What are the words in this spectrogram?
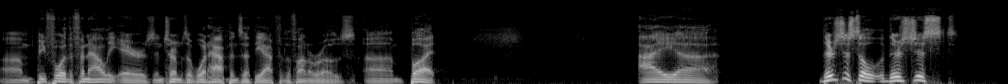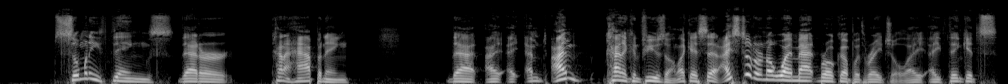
um, before the finale airs in terms of what happens at the After the Final Rose. Um, but I uh, there's just a there's just so many things that are kind of happening that I, I I'm I'm kind of confused on. Like I said, I still don't know why Matt broke up with Rachel. I I think it's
